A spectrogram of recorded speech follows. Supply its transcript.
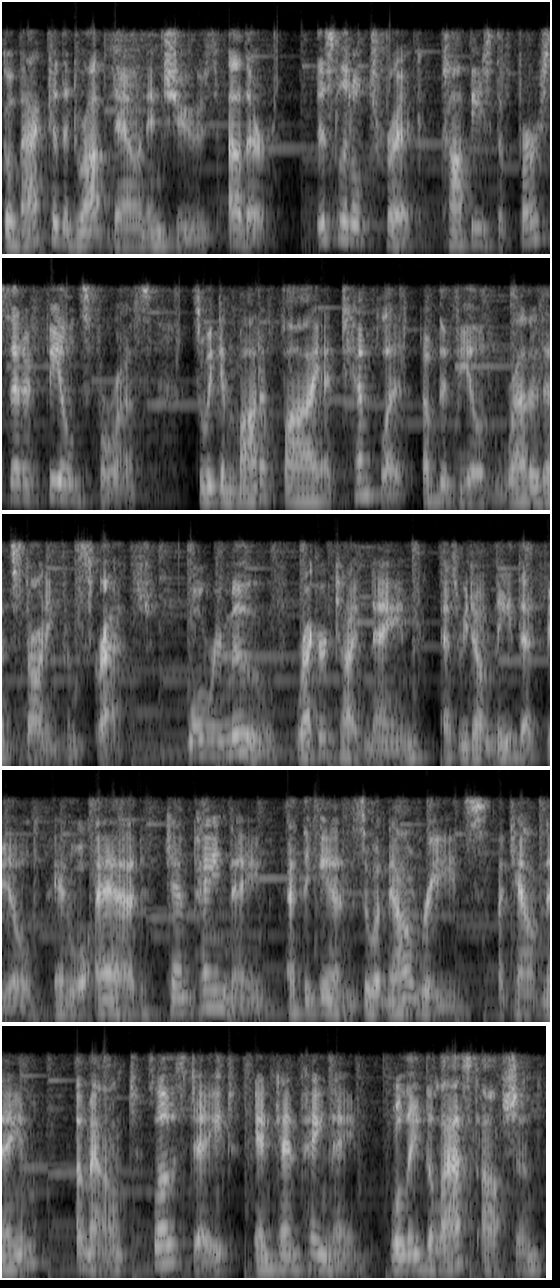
Go back to the drop-down and choose Other. This little trick copies the first set of fields for us so we can modify a template of the field rather than starting from scratch. We'll remove record type name as we don't need that field and we'll add campaign name at the end so it now reads account name, amount, close date, and campaign name. We'll leave the last option,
